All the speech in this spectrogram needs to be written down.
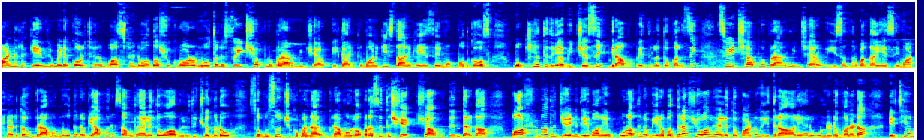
మండల కేంద్రమైన కోల్చారం బస్టాండ్ వద్ద శుక్రవారం నూతన స్వీట్ షాప్ను ప్రారంభించారు. ఈ కార్యక్రమానికి స్థానిక ఎస్ఐ మహమ్మద్ గౌస్ ముఖ్య అతిథిగా విచ్చేసి గ్రామ పెద్దలతో కలిసి స్వీట్ షాప్ను ప్రారంభించారు. ఈ సందర్భంగా ఎస్ఐ మాట్లాడుతూ గ్రామం నూతన వ్యాపార సముదాయాలతో అభివృద్ధి చెందడం శుభసూచకమన్నారు. గ్రామంలో ప్రసిద్ధ షేక్ షాబుద్దీన్ దర్గా పార్శ్వనాథ జైన దేవాలయం పురాతన వీరభద్ర శివాలయాలతో పాటు ఇతర ఆలయాలు ఉండడం వలన నిత్యం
